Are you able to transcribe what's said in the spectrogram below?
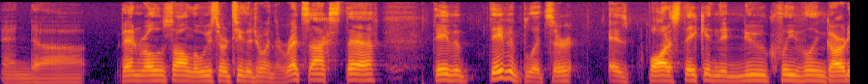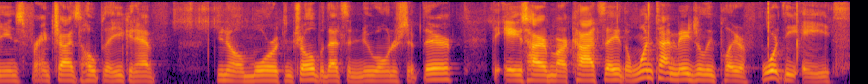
And uh, Ben Rosenthal and Luis Ortiz joining the Red Sox staff. David David Blitzer has bought a stake in the new Cleveland Guardians franchise. Hope that he can have, you know, more control, but that's a new ownership there. The A's hired Mark Kotsay, the one-time major league player for the A's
